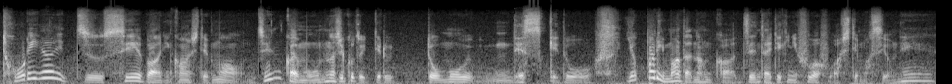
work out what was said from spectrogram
とりあえず、セーバーに関して、まあ、前回も同じこと言ってると思うんですけど、やっぱりまだなんか全体的にふわふわしてますよね。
